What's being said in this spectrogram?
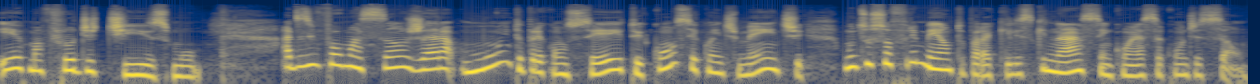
hermafroditismo. A desinformação gera muito preconceito e, consequentemente, muito sofrimento para aqueles que nascem com essa condição,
